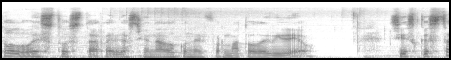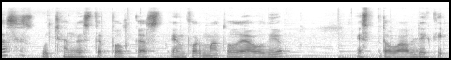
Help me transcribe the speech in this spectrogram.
todo esto está relacionado con el formato de video. Si es que estás escuchando este podcast en formato de audio, es probable que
